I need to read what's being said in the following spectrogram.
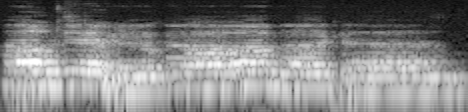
until you come again.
